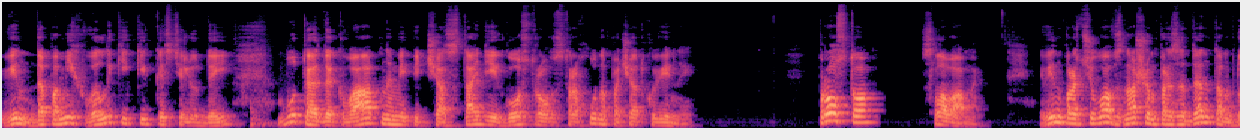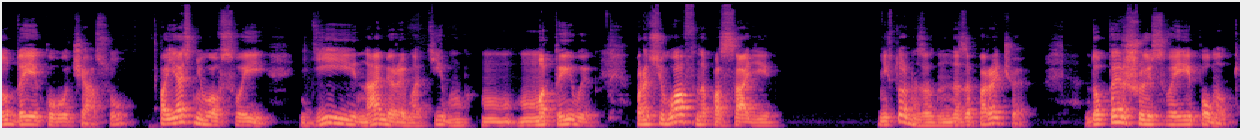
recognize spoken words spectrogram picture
Він допоміг великій кількості людей бути адекватними під час стадії гострого страху на початку війни. Просто словами. Він працював з нашим президентом до деякого часу, пояснював свої дії, наміри, мотиви, працював на посаді. Ніхто не заперечує до першої своєї помилки.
